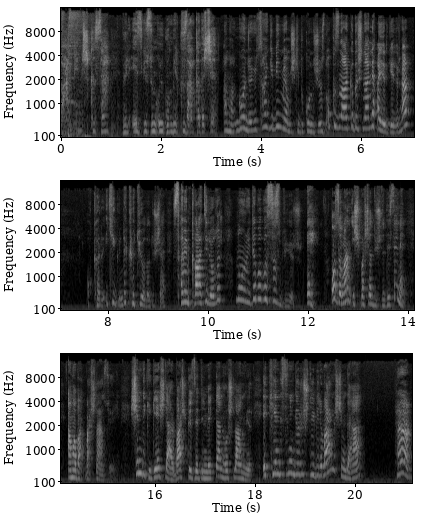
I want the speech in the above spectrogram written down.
Var mıymış kız ha? Böyle Ezgi'sin uygun bir kız arkadaşı. Aman Gonca Gül sanki bilmiyormuş gibi konuşuyorsun. O kızın arkadaşından ne hayır gelir ha? O karı iki günde kötü yola düşer. Samim katil olur, Nuri de babasız büyür. Eh o zaman iş başa düştü desene. Ama bak baştan söyleyeyim. Şimdiki gençler baş göz edilmekten hoşlanmıyor. E kendisinin görüştüğü biri var mı şimdi ha? Ha?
